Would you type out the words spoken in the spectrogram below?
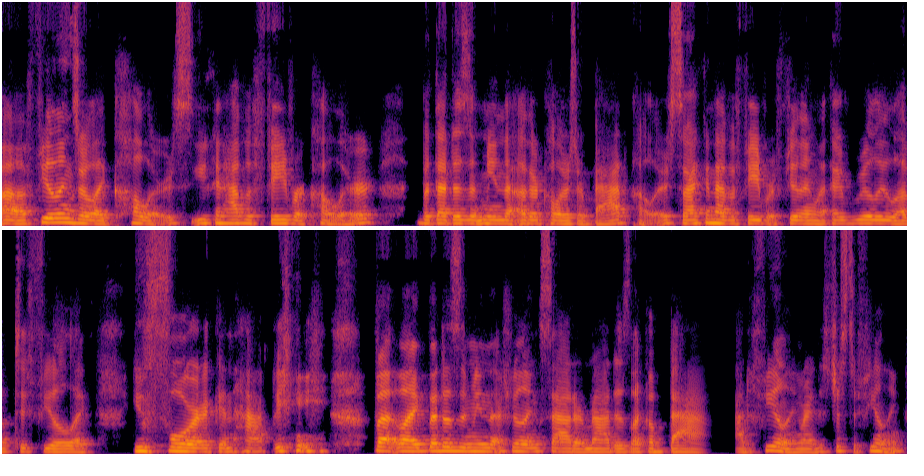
uh, feelings are like colors. You can have a favorite color, but that doesn't mean that other colors are bad colors. So I can have a favorite feeling, like I really love to feel like euphoric and happy, but like that doesn't mean that feeling sad or mad is like a bad feeling, right? It's just a feeling.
